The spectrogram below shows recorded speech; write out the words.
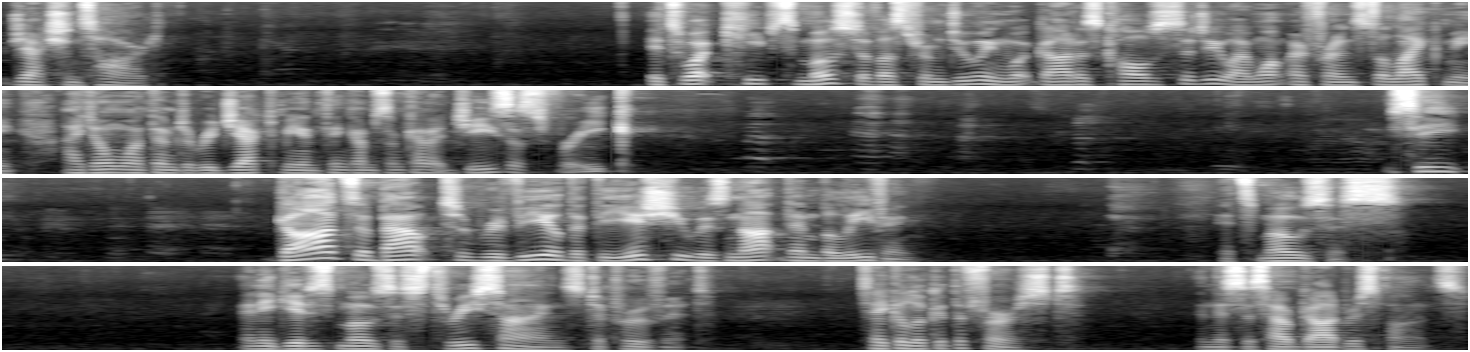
Rejection's hard. It's what keeps most of us from doing what God has called us to do. I want my friends to like me. I don't want them to reject me and think I'm some kind of Jesus freak. You see, God's about to reveal that the issue is not them believing, it's Moses. And he gives Moses three signs to prove it. Take a look at the first, and this is how God responds.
